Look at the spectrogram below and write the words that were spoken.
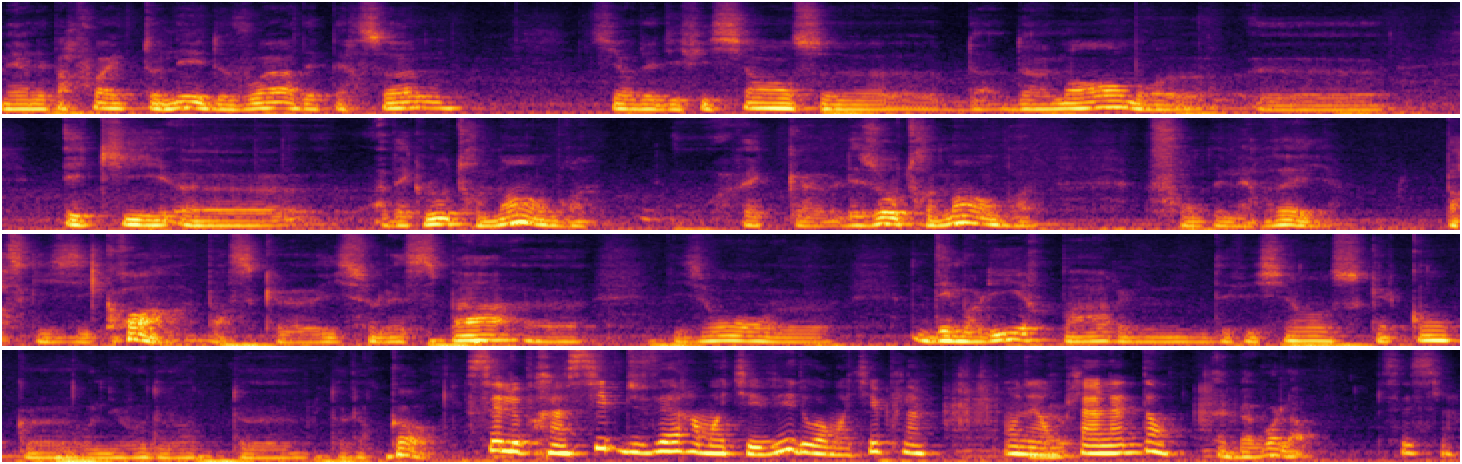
Mais on est parfois étonné de voir des personnes qui ont des déficiences d'un membre et qui, euh, avec l'autre membre, avec euh, les autres membres, font des merveilles. Parce qu'ils y croient, parce qu'ils ne se laissent pas, euh, disons, démolir par une déficience quelconque au niveau de, de, leur corps. C'est le principe du verre à moitié vide ou à moitié plein. On est en ben plein là-dedans. Et eh ben voilà. C'est cela.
